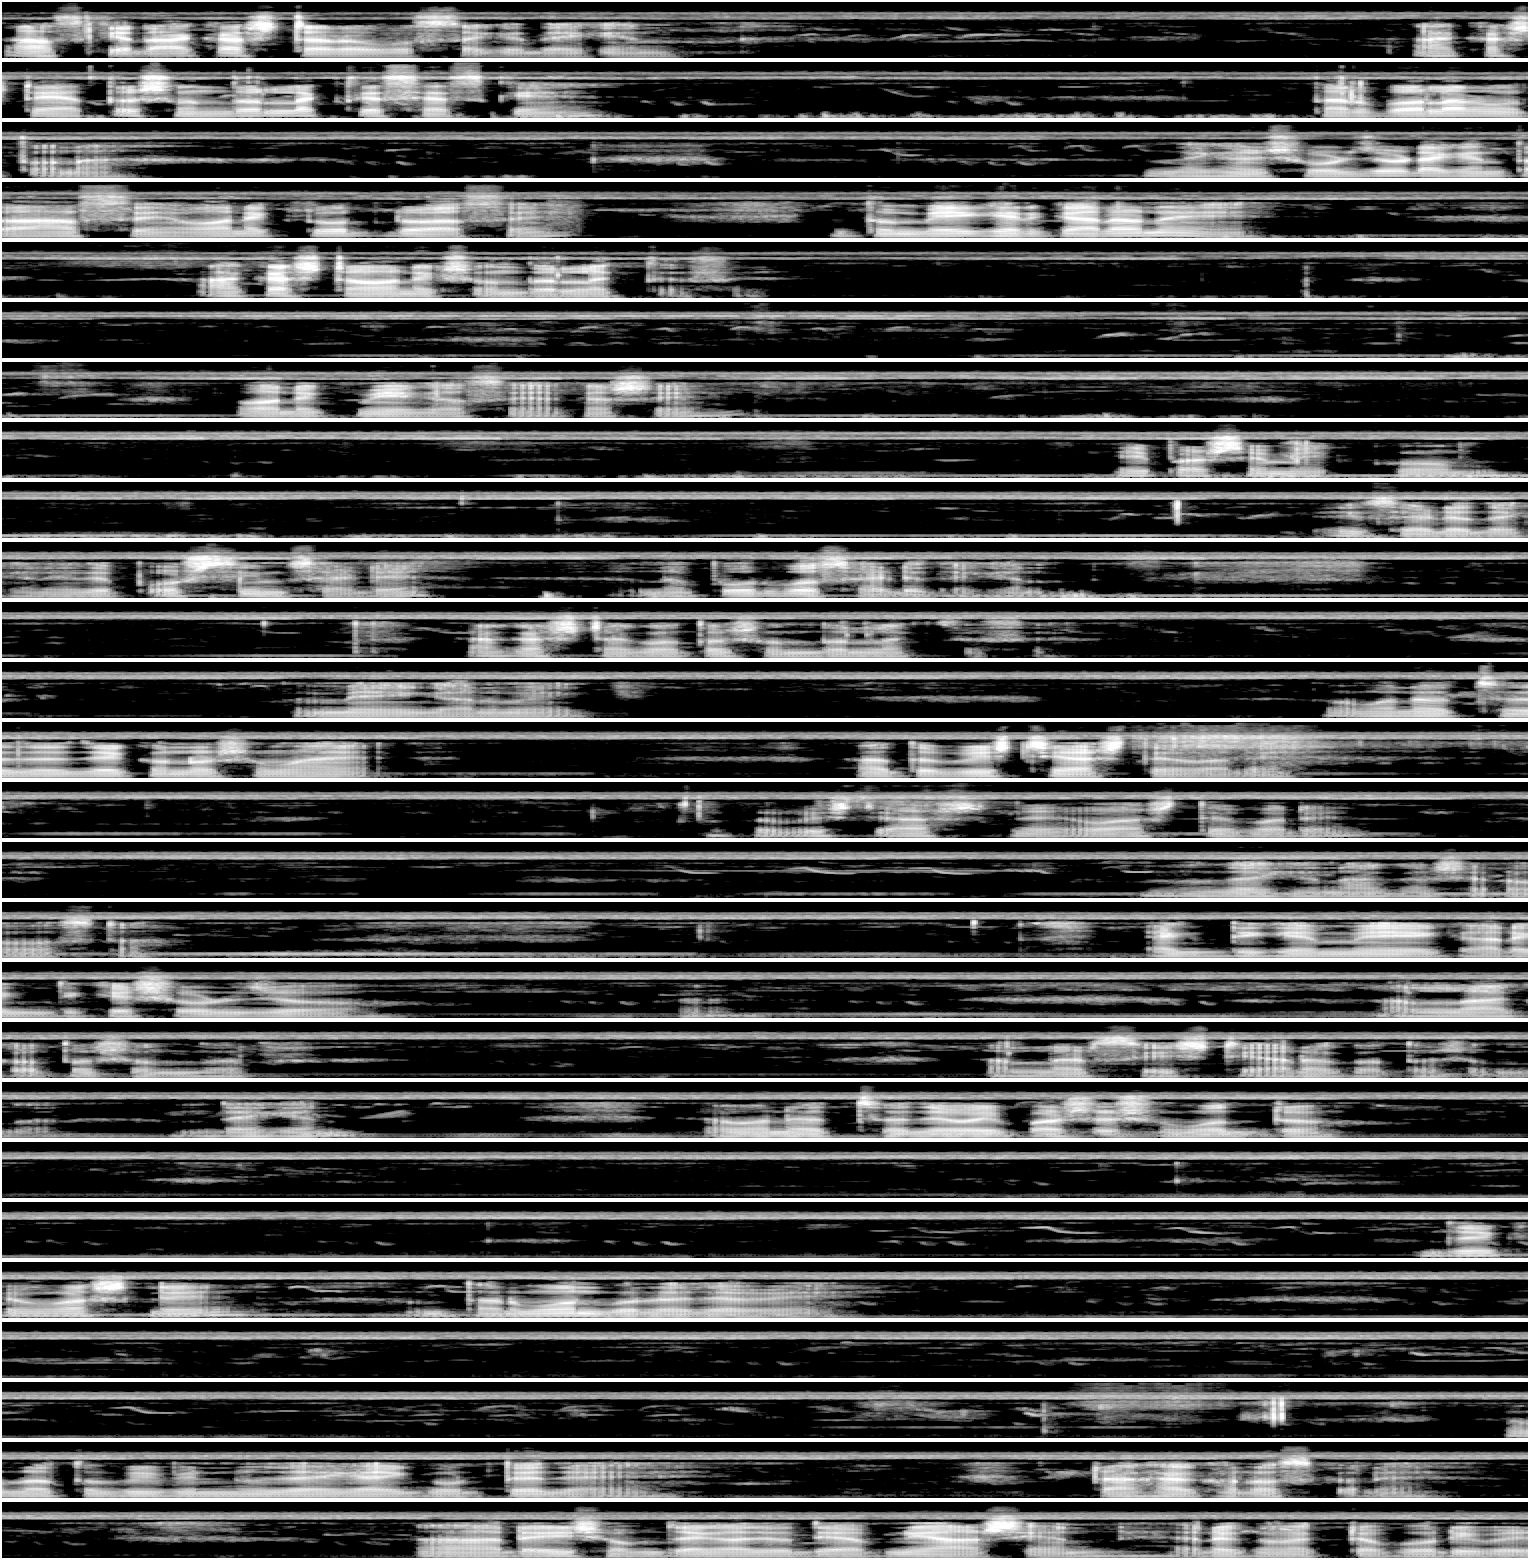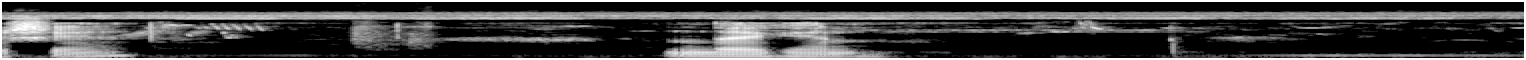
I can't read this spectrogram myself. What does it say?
আজকের আকাশটার অবস্থাকে দেখেন। আকাশটা এত সুন্দর লাগতেছে আজকে। তার বলার মতো না। দেখেন, সূর্যটা কিন্তু আছে, অনেক রৌদ্র আছে, কিন্তু মেঘের কারণে আকাশটা অনেক সুন্দর লাগতেছে। অনেক মেঘ আছে আকাশে। এই পাশে মেঘ কম। এই সাইডে দেখেন, এই যে পশ্চিম সাইডে না পূর্ব সাইডে দেখেন, আকাশটা কত সুন্দর লাগতেছে। মেঘ আর মেঘ। মনে হচ্ছে যে যে কোনো সময় হয়তো বৃষ্টি আসতে পারে। হয়তো বৃষ্টি আসলেও আসতে পারে। দেখেন আকাশের অবস্থা। একদিকে মেঘ আর একদিকে সূর্য। হ্যাঁ। আল্লাহ কত সুন্দর। আল্লাহর সৃষ্টি আরও কত সুন্দর। দেখেন মনে হচ্ছে যে ওই পাশে সমুদ্র। যে কেউ আসলে তার মন ভরে যাবে। আমরা তো বিভিন্ন জায়গায় ঘুরতে যাই টাকা খরচ করে। আর এই সব জায়গা যদি আপনি আসেন, এরকম একটা পরিবেশে, দেখেন,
